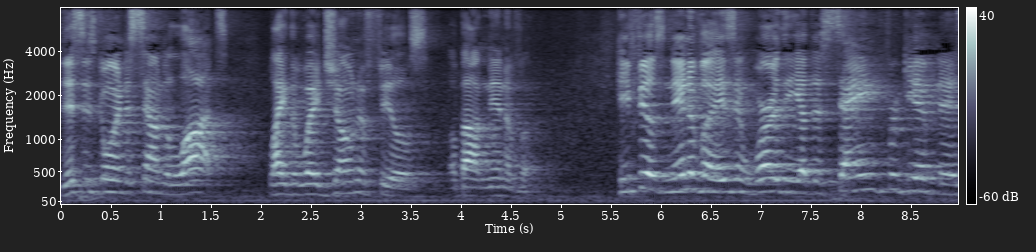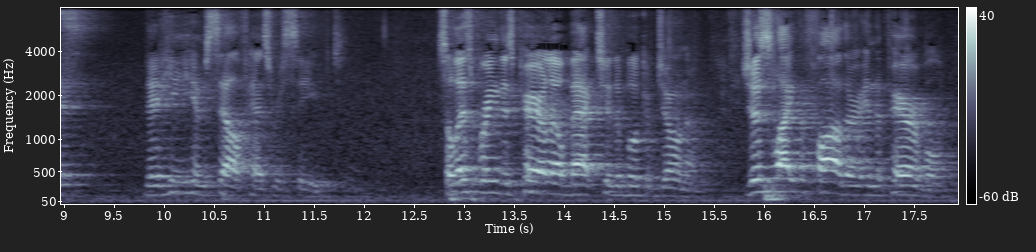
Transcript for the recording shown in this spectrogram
This is going to sound a lot like the way Jonah feels about Nineveh. He feels Nineveh isn't worthy of the same forgiveness that he himself has received. So let's bring this parallel back to the book of Jonah. Just like the Father in the parable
